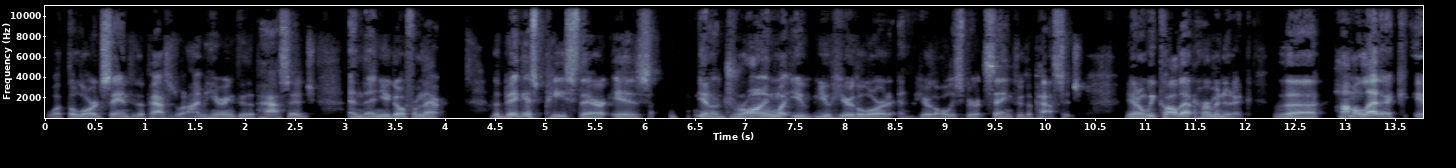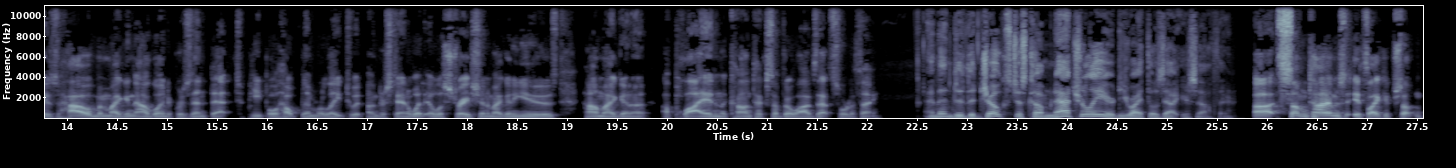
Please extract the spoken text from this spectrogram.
what the Lord's saying through the passage, what I'm hearing through the passage, and then you go from there. The biggest piece there is, you know, drawing what you you hear the Lord and hear the Holy Spirit saying through the passage. You know, we call that hermeneutic. The homiletic is how am I now going to present that to people, help them relate to it, understand what illustration am I going to use, how am I going to apply it in the context of their lives, that sort of thing. And then, do the jokes just come naturally, or do you write those out yourself? There. Uh, sometimes it's like if something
